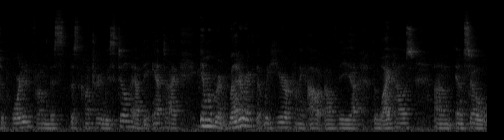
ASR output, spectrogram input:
deported from this, this country. We still have the anti-immigrant rhetoric that we hear coming out of the, uh, the White House. Um, and so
